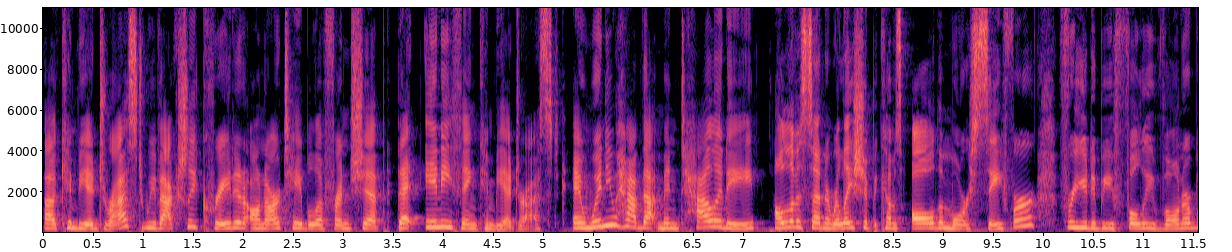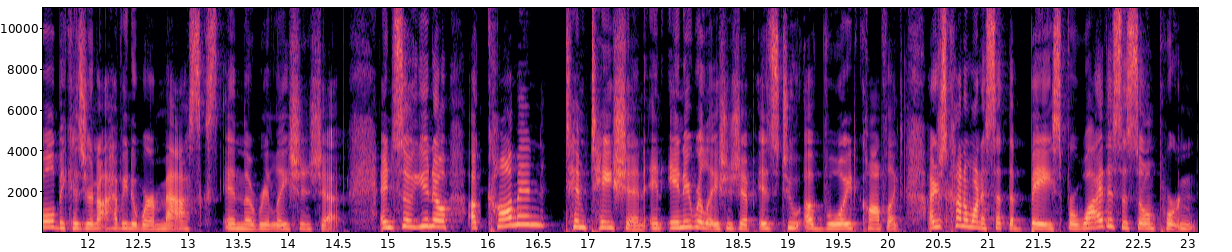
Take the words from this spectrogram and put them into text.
uh, can be addressed. We've actually created on our table of friendship that anything can be addressed. And when you have that mentality, all of a sudden a relationship becomes all the more safer for you to be fully vulnerable because you're not having to wear masks in the relationship. And so, you know, a common temptation in any relationship is to avoid conflict. I just kind of want to set the base for why this is so important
